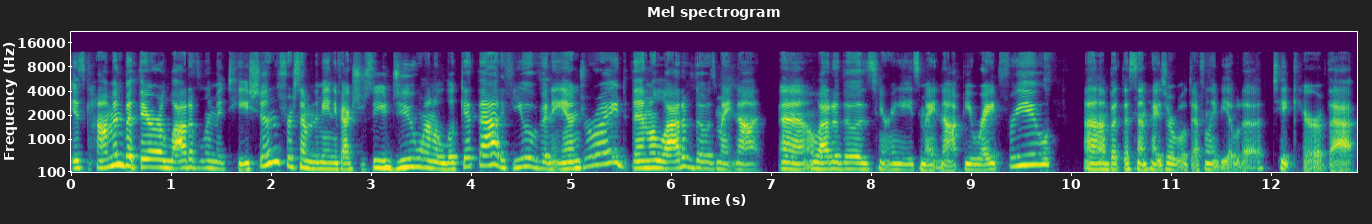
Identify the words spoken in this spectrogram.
is common, but there are a lot of limitations for some of the manufacturers. So you do want to look at that. If you have an Android, then a lot of those might not, uh, a lot of those hearing aids might not be right for you. Um, but the Sennheiser will definitely be able to take care of that.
